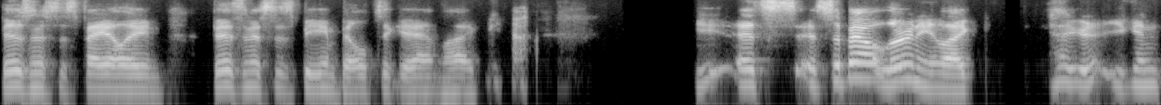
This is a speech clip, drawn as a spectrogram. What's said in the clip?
businesses failing, businesses being built again. Like Yeah. it's it's about learning. Like yeah, you, you can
